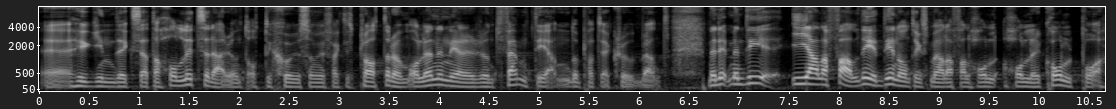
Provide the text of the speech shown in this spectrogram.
eh, HYG-indexet har hållit sig där runt 87 som vi faktiskt pratade om. Oljan är nere runt 50 igen, då pratar jag Crude Brent. Men det, men det i alla fall, det, det är någonting som jag i alla fall håll, håller koll på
